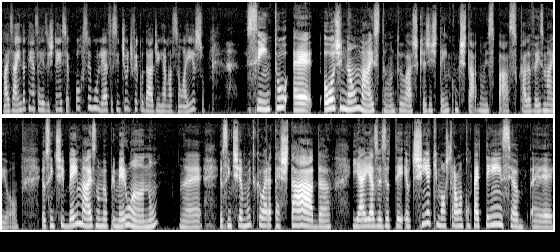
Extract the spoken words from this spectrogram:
mas ainda tem essa resistência por ser mulher. Você sentiu dificuldade em relação a isso? Sinto, é, hoje não mais tanto. Eu acho que a gente tem conquistado um espaço cada vez maior. Eu senti bem mais no meu primeiro ano, né? Eu sentia muito que eu era testada, e aí às vezes eu, te, eu tinha que mostrar uma competência é,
